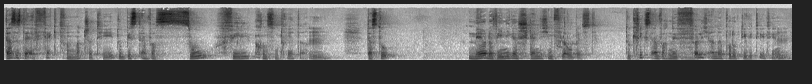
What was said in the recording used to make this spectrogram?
Das ist der Effekt von Matcha-Tee. Du bist einfach so viel konzentrierter, dass du mehr oder weniger ständig im Flow bist. Du kriegst einfach eine völlig andere Produktivität hin.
